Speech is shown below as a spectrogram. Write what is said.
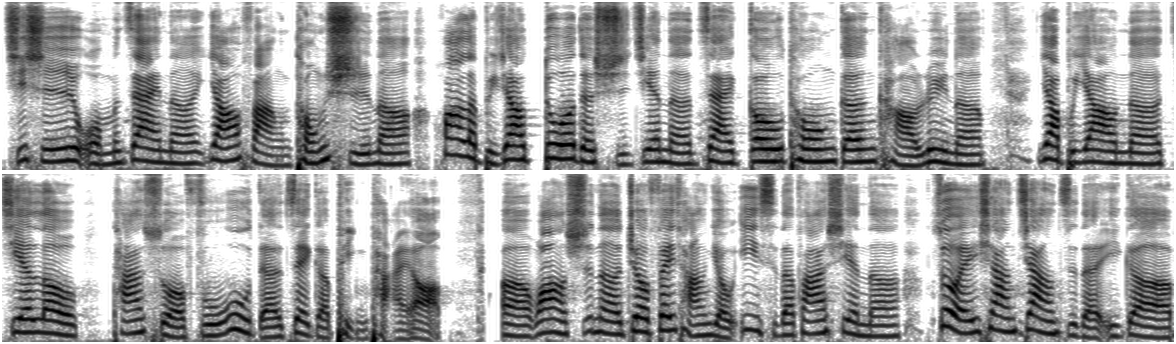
其实我们在呢邀访同时呢，花了比较多的时间呢，在沟通跟考虑呢，要不要呢揭露他所服务的这个品牌哦。呃，王老师呢就非常有意思的发现呢，作为像这样子的一个。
